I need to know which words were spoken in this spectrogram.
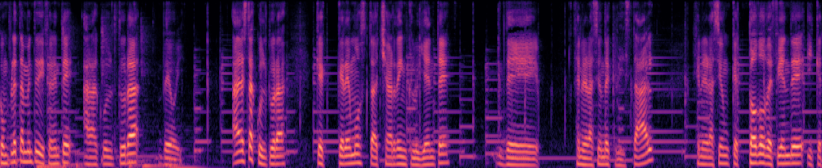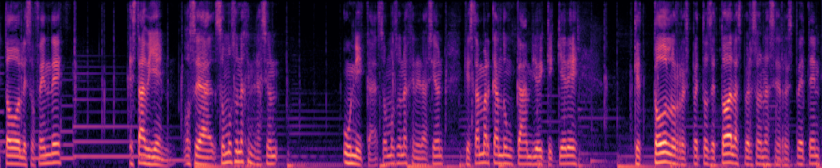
completamente diferente a la cultura de hoy. A esta cultura que queremos tachar de incluyente, de generación de cristal, generación que todo defiende y que todo les ofende, está bien. O sea, somos una generación única, somos una generación que está marcando un cambio y que quiere que todos los respetos de todas las personas se respeten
